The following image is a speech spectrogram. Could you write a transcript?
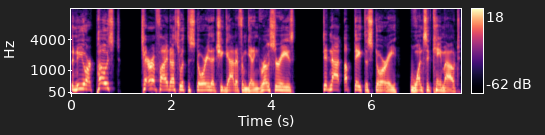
The New York Post terrified us with the story that she got it from getting groceries, did not update the story once it came out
